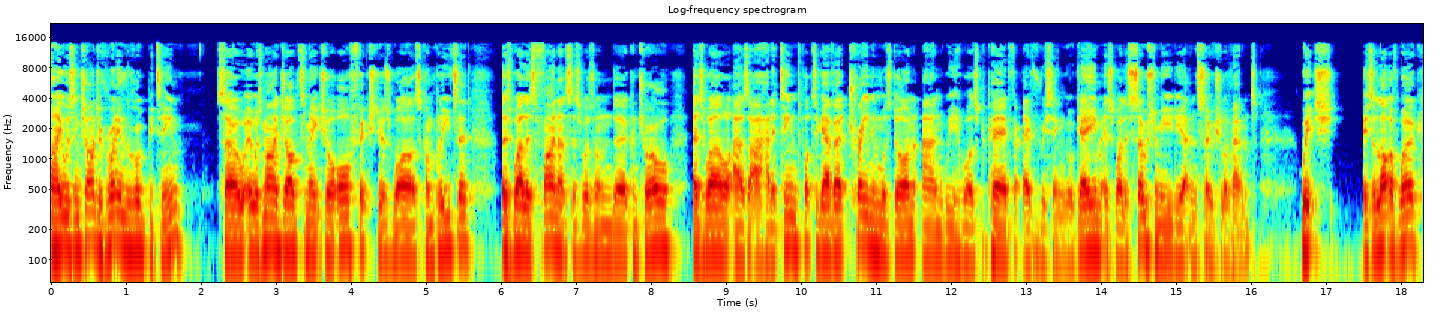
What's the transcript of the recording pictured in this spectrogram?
I was in charge of running the rugby team, so it was my job to make sure all fixtures was completed, as well as finances was under control, as well as I had a team to put together, training was done, and we was prepared for every single game, as well as social media and social events, which is a lot of work.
